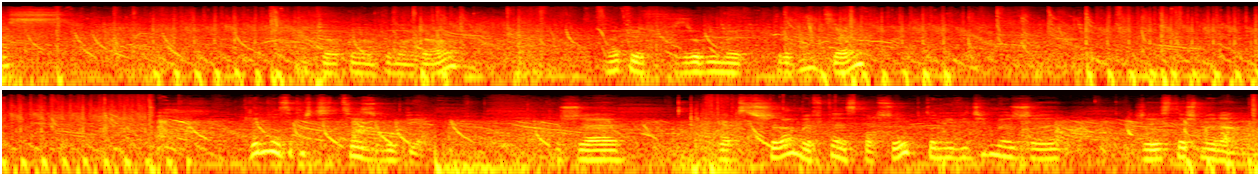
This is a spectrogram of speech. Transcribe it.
Nice. Działko nam pomaga. Najpierw zrobimy drobnicę. Jedno zobaczcie, co jest głupie. Że jak strzelamy w ten sposób, to nie widzimy, że, że jesteśmy ranni.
